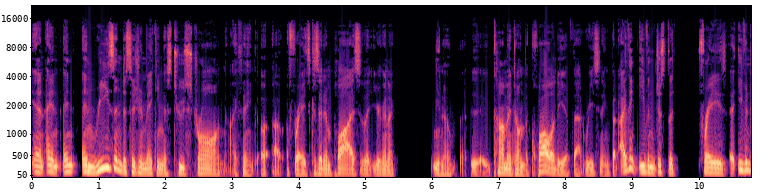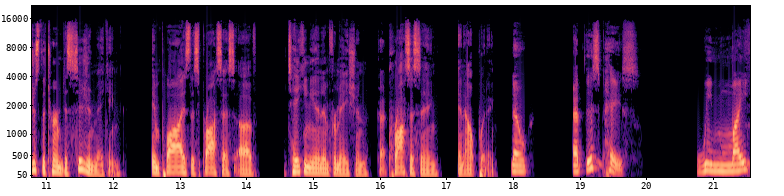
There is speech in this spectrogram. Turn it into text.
and and and, and reason decision making is too strong i think a, a- a phrase because it implies that you're going to you know uh, comment on the quality of that reasoning but i think even just the phrase uh, even just the term decision making implies this process of taking in information Okay. processing and outputting Now, at this pace, we might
